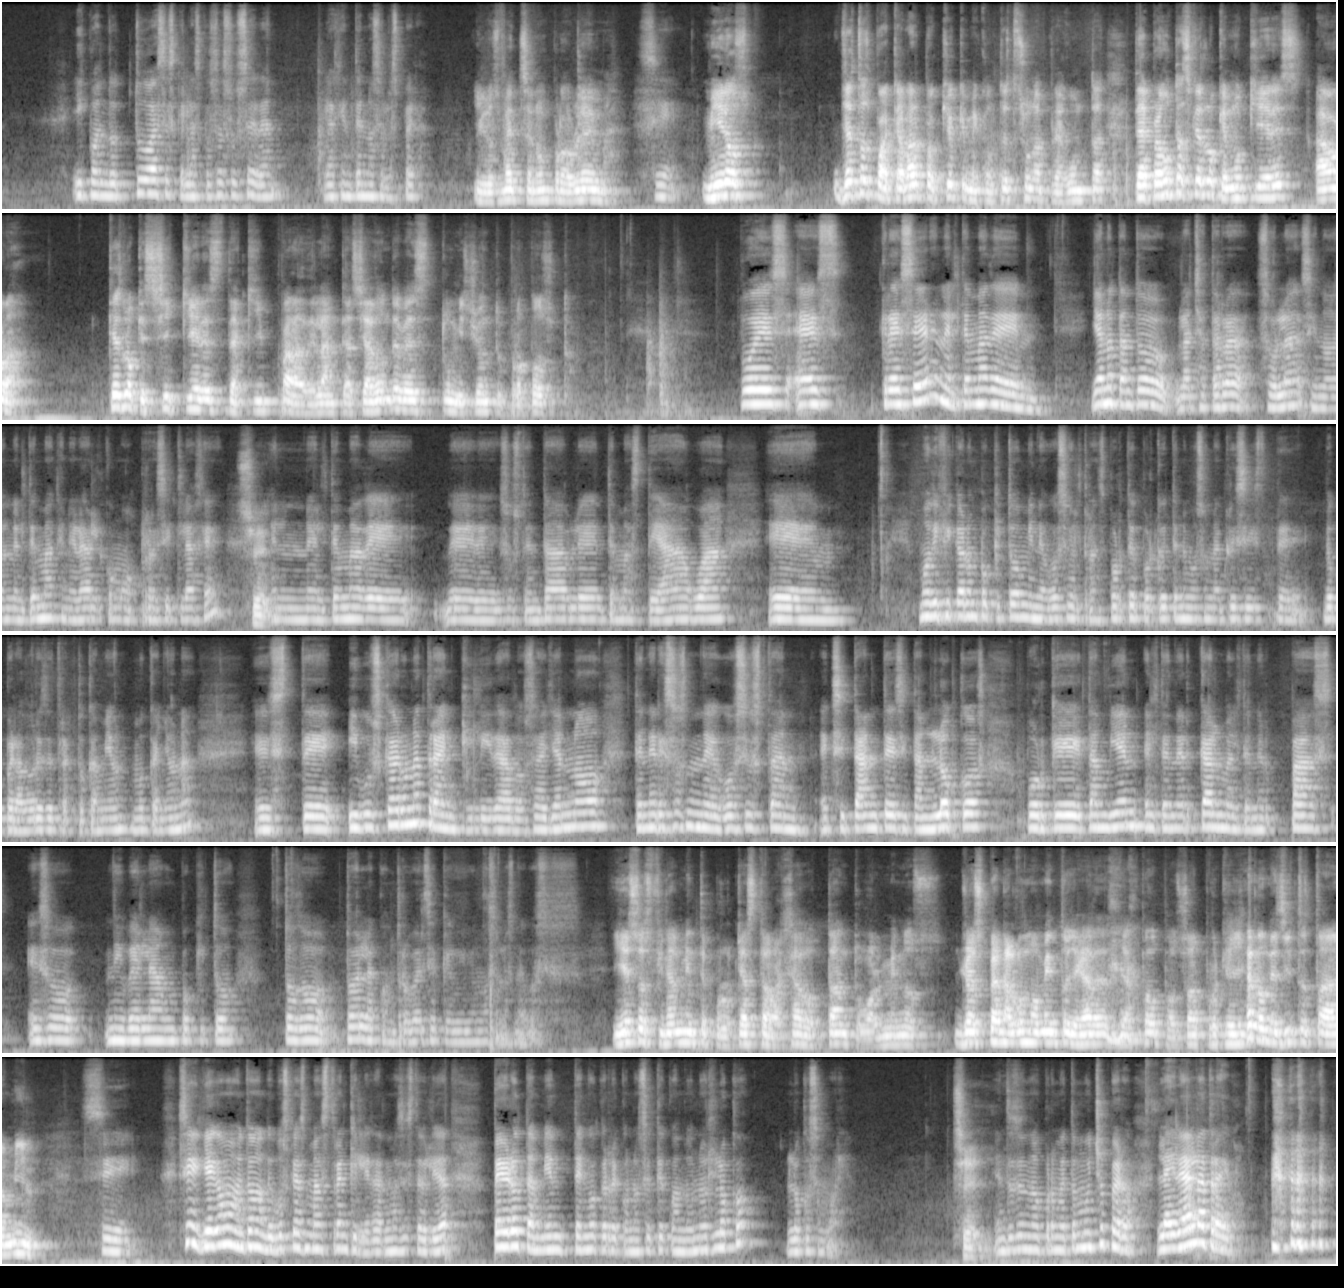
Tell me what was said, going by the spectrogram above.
Y cuando tú haces que las cosas sucedan, la gente no se lo espera. Y los metes en un problema. Sí. Miros, ya estás por acabar, pero quiero que me contestes una pregunta. Te preguntas qué es lo que no quieres ahora. ¿Qué es lo que sí quieres de aquí para adelante? ¿Hacia dónde ves tu misión, tu propósito? Pues es crecer en el tema de, ya no tanto la chatarra sola, sino en el tema general como reciclaje, en el tema de, sustentable, en temas de agua, em, modificar un poquito mi negocio del transporte porque hoy tenemos una crisis de, de operadores de tractocamión muy cañona este, y buscar una tranquilidad, o sea, ya no tener esos negocios tan excitantes y tan locos, porque también el tener calma, el tener paz, eso nivela un poquito todo, toda la controversia que vivimos en los negocios. Y eso es finalmente por lo que has trabajado tanto, o al menos yo espero en algún momento llegar a, ya puedo pausar, porque ya no necesito estar a mil. Sí, sí, llega un momento donde buscas más tranquilidad, más estabilidad, pero también tengo que reconocer que cuando uno es loco, loco se muere. Sí. Entonces no prometo mucho, pero la idea la traigo.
